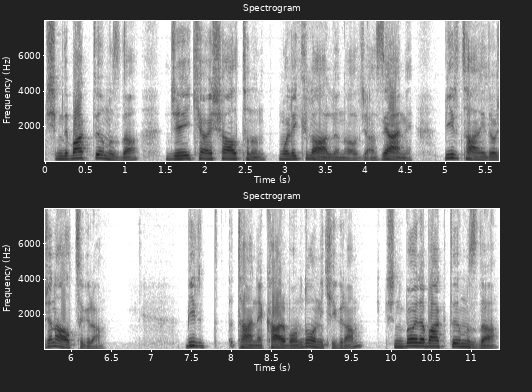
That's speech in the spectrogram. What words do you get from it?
Şimdi baktığımızda C2H6'nın molekül ağırlığını alacağız. Yani bir tane hidrojen 6 gram. Bir tane karbonda 12 gram. Şimdi böyle baktığımızda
